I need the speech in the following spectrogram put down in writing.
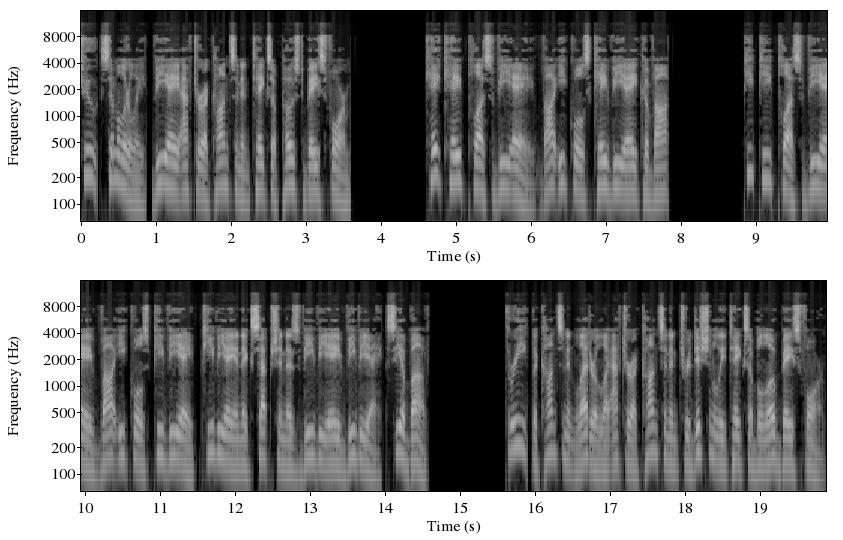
2 Similarly, VA after a consonant takes a post-base form KK plus VA VA equals KVA KVA PP plus VA VA equals PVA PVA An exception is VVA VVA see above 3 The consonant letter LA after a consonant traditionally takes a below base form.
